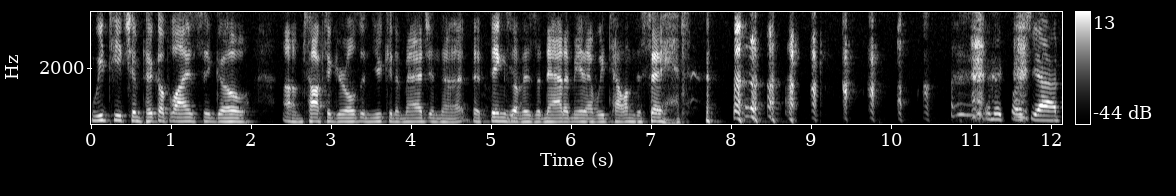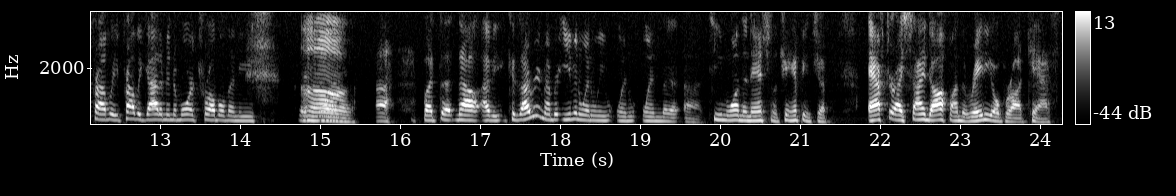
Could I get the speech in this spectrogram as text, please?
we teach him pickup lines to go um, talk to girls, and you can imagine the the things yeah. of his anatomy that we tell him to say. and of course, yeah, it probably probably got him into more trouble than he. Than oh. Uh, but uh, now, I mean, because I remember even when we when when the uh, team won the national championship, after I signed off on the radio broadcast,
